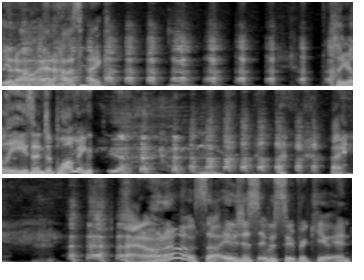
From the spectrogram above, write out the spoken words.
you know. And I was like, clearly he's into plumbing. yeah. I, I don't know. know, so it was just it was super cute, and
